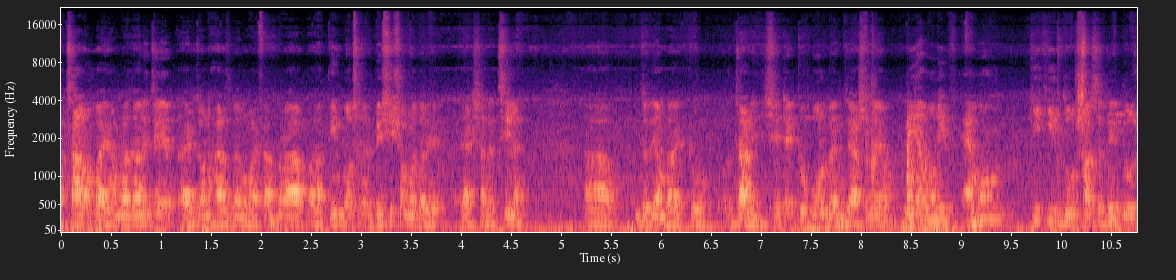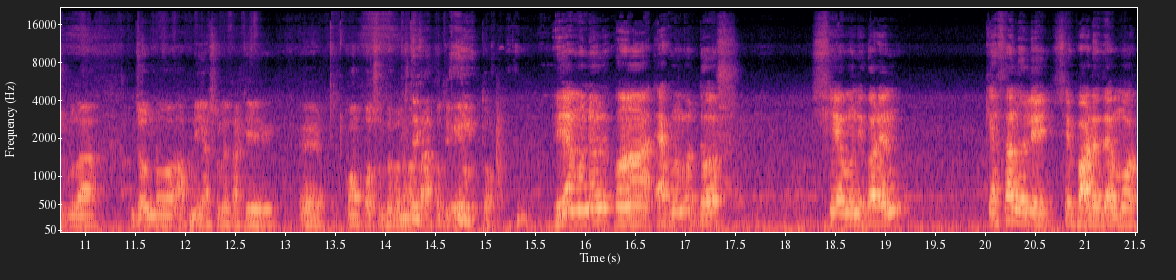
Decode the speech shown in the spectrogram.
আচ্ছা আলম ভাই, আমরা জানি যে একজন হাজব্যান্ড ওয়াইফ আপনারা তিন বছরের বেশি সময় ধরে একসাথে ছিলেন। যদি আমরা একটু জানি, সেটা একটু বলবেন যে আসলে রিয়ামনির এমন কি কি দোষ আছে? যে দোষগুলা জন্য আপনি আসলে তাকে কম পছন্দ করেন বা তার প্রতি বিরক্ত রিয়া আহ, এক নম্বর দোষ সে মনে করেন ক্যাসাল হলে সে বাড়ে দেয় মদ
